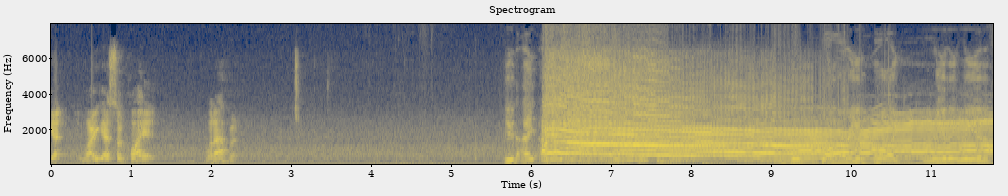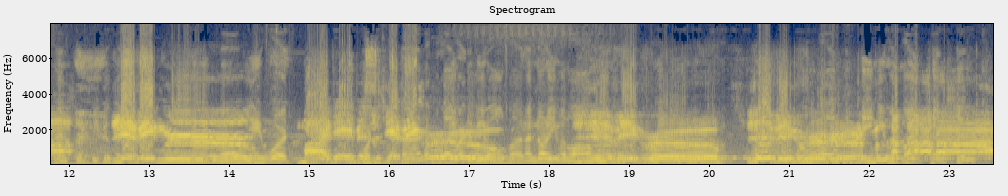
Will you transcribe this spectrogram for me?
Get, why are you guys so quiet? What happened? Dude, I, I I'm so sorry for like really weird attention because Living room. Hey, Wood. My name is living room. man. I'm not even laughing. Living room. Living room. entertain you with my attention.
